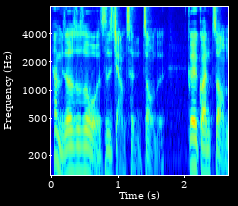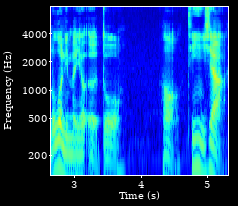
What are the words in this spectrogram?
他每次都说说我是讲沉重的，各位观众，如果你们有耳朵，哦，听一下，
